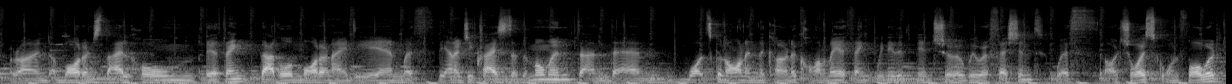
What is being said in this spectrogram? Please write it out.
around a modern style home. I think that whole modern idea and with the energy crisis at the moment and um, what's going on in the current economy, I think we needed to ensure we were efficient with our choice going forward.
